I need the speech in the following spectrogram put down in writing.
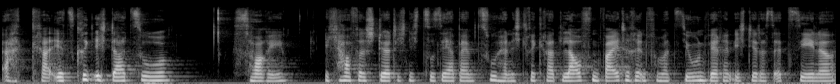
ach, jetzt kriege ich dazu, sorry, ich hoffe, es stört dich nicht zu so sehr beim Zuhören. Ich kriege gerade laufend weitere Informationen, während ich dir das erzähle.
